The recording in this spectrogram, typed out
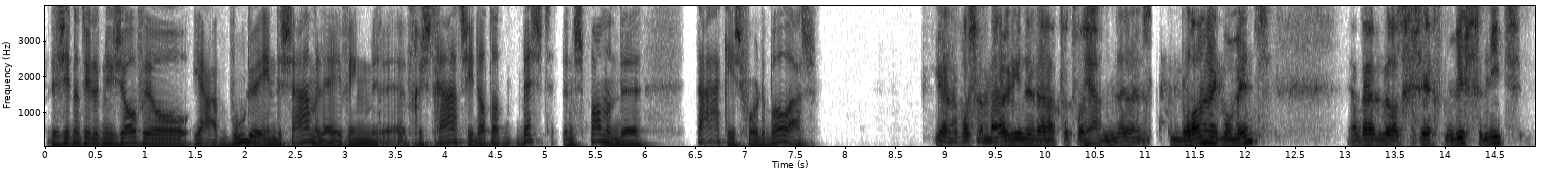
er zit natuurlijk nu zoveel ja, woede in de samenleving. eh, frustratie. Dat dat best een spannende taak is voor de BOA's. Ja, dat was een muil inderdaad. Dat was Ja. een, eh, een belangrijk moment. Ja, wij hebben wel eens gezegd, we wisten niet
